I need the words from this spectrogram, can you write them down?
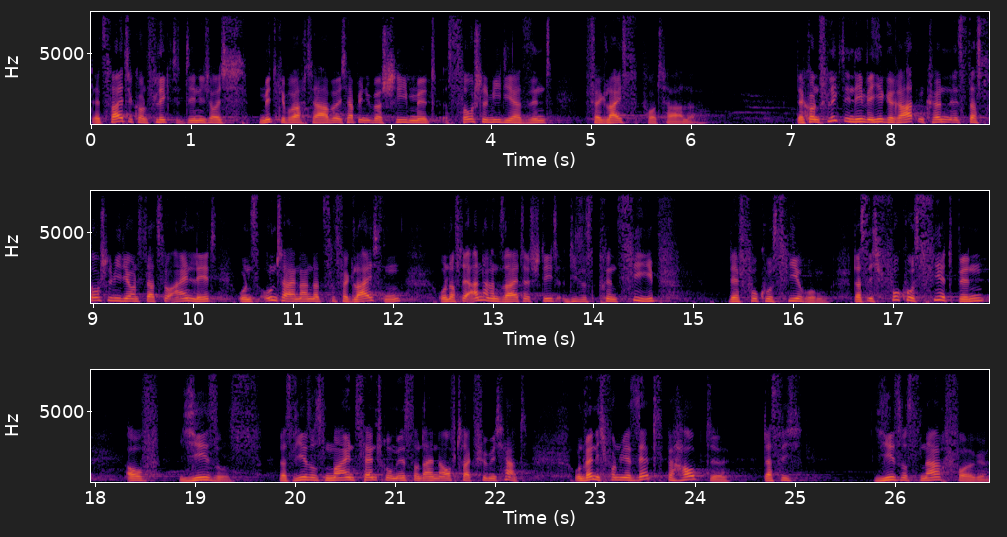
Der zweite Konflikt, den ich euch mitgebracht habe, ich habe ihn überschrieben mit Social Media sind Vergleichsportale. Der Konflikt, in den wir hier geraten können, ist, dass Social Media uns dazu einlädt, uns untereinander zu vergleichen. Und auf der anderen Seite steht dieses Prinzip der Fokussierung, dass ich fokussiert bin auf Jesus, dass Jesus mein Zentrum ist und einen Auftrag für mich hat. Und wenn ich von mir selbst behaupte, dass ich Jesus nachfolge,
